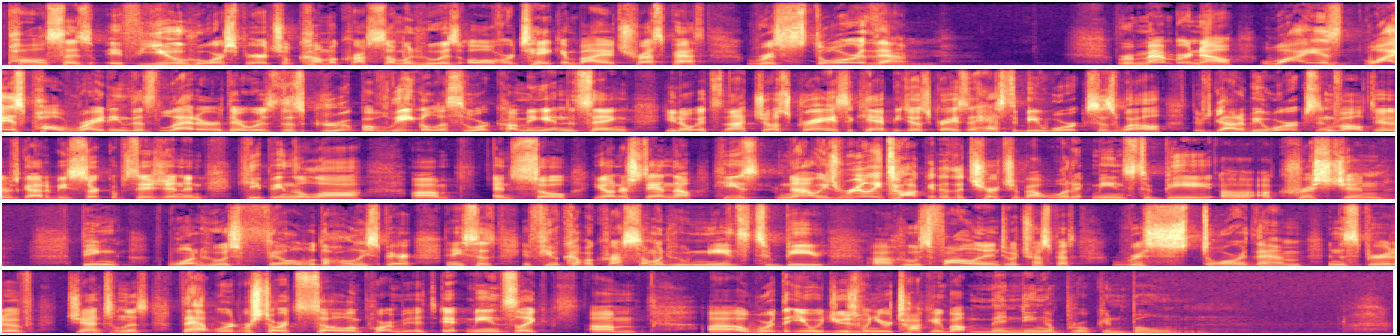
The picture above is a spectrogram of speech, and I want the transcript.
Paul says, if you who are spiritual come across someone who is overtaken by a trespass, restore them Remember now, why is, why is Paul writing this letter? There was this group of legalists who are coming in and saying, you know, it's not just grace. It can't be just grace. It has to be works as well. There's got to be works involved here. There's got to be circumcision and keeping the law. Um, and so you understand now, he's, now he's really talking to the church about what it means to be a, a Christian being one who is filled with the Holy Spirit. And he says, if you come across someone who needs to be, uh, who's fallen into a trespass, restore them in the spirit of gentleness. That word restore, it's so important. It, it means like um, uh, a word that you would use when you're talking about mending a broken bone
